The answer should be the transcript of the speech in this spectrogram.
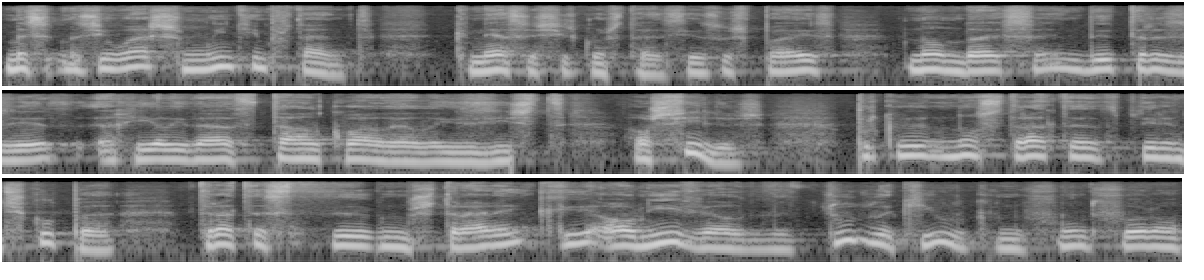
Mas, mas eu acho muito importante que nessas circunstâncias os pais não deixem de trazer a realidade tal qual ela existe aos filhos. Porque não se trata de pedirem desculpa, trata-se de mostrarem que, ao nível de tudo aquilo que, no fundo, foram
